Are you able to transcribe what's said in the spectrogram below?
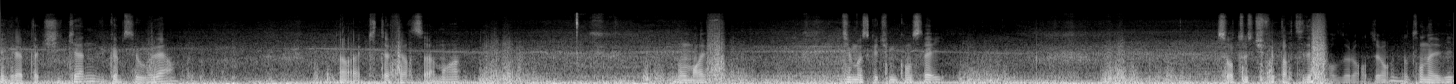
Et il a pas de chicane vu comme c'est ouvert. Ah ouais, quitte à faire ça moi. Bon bref. Dis-moi ce que tu me conseilles. Surtout si tu fais partie des forces de l'ordre, dans ton avis.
